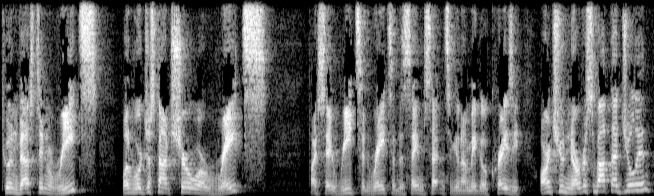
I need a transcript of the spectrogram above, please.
to invest in REITs when we're just not sure where rates? If I say REITs and rates in the same sentence again, I may go crazy. Aren't you nervous about that, Julian?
